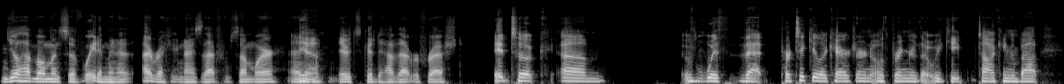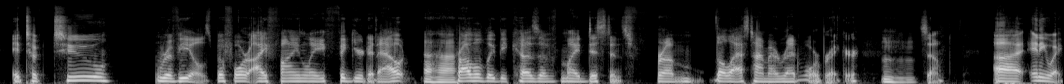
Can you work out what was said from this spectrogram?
You'll have moments of wait a minute, I recognize that from somewhere, and Yeah. it's good to have that refreshed. It took um with that particular character in Oathbringer that we keep talking about, it took two reveals before I finally figured it out. Uh huh. probably because of my distance from the last time I read Warbreaker. Mm-hmm. So, uh, anyway,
